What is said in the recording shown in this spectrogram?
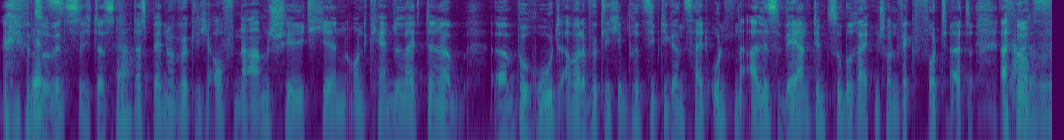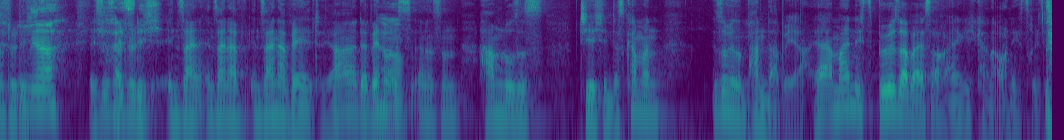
Ich finde es so witzig, dass, ja. dass Benno wirklich auf Namensschildchen und Candlelight Dinner äh, beruht, aber da wirklich im Prinzip die ganze Zeit unten alles während dem Zubereiten schon wegfuttert. Also, ja, das ist natürlich, ja, es ist natürlich in, sein, in, seiner, in seiner Welt. Ja? Der Benno ja. ist, ist ein harmloses Tierchen. Das kann man so wie so ein Panda-Bär. Ja, er meint nichts böse, aber er ist auch eigentlich, kann auch nichts richtig.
